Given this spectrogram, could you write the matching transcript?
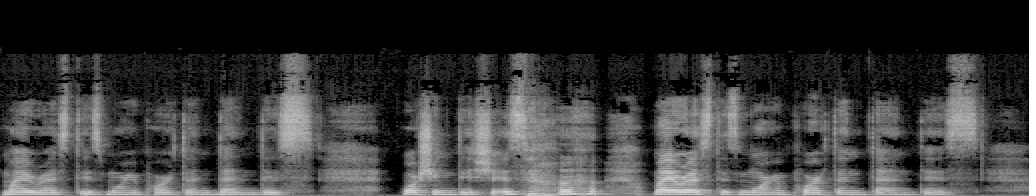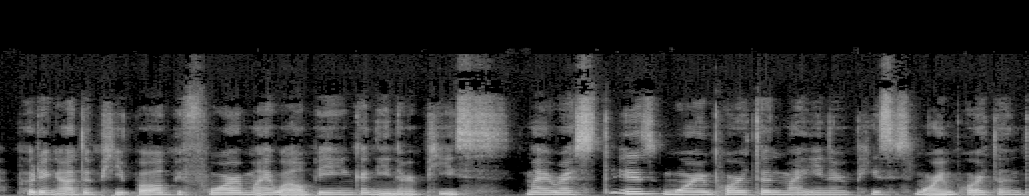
my rest is more important than this washing dishes. my rest is more important than this putting other people before my well being and inner peace. My rest is more important, my inner peace is more important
